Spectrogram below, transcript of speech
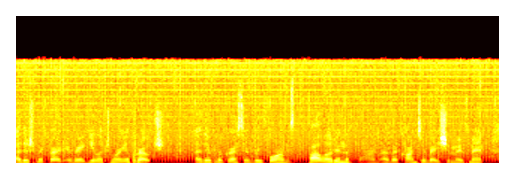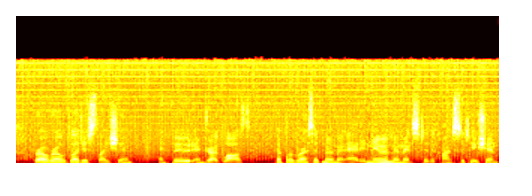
Others preferred a regulatory approach. Other progressive reforms followed in the form of a conservation movement, railroad legislation, and food and drug laws. The progressive movement added new amendments to the Constitution,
